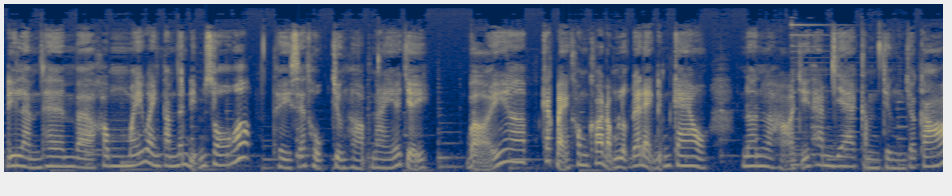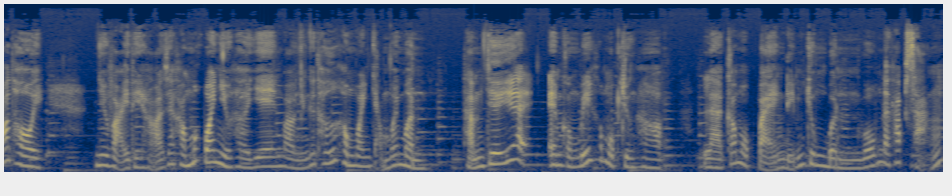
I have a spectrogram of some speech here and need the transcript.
đi làm thêm và không mấy quan tâm đến điểm số á, thì sẽ thuộc trường hợp này á chị. Bởi các bạn không có động lực để đạt điểm cao nên là họ chỉ tham gia cầm chừng cho có thôi. Như vậy thì họ sẽ không mất quá nhiều thời gian vào những cái thứ không quan trọng với mình. Thậm chí á, em còn biết có một trường hợp là có một bạn điểm trung bình vốn đã thấp sẵn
